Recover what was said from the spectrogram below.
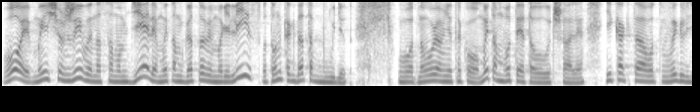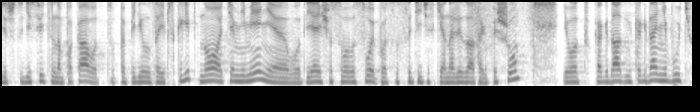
ой, мы еще живы на самом деле, мы там готовим релиз, вот он когда-то будет. Вот, на уровне такого. Мы там вот это улучшали. И как-то вот выглядит, что действительно пока вот победил TypeScript, но тем не менее, вот я еще свой, свой просто статический анализатор пишу. И вот когда, когда-нибудь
